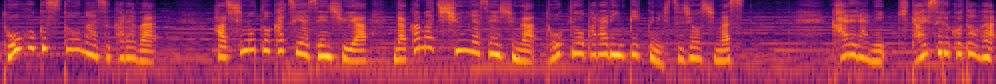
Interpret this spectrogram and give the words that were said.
東北ストーマーズからは橋本勝也選手や中町俊也選手が東京パラリンピックに出場します。彼らに期待することは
